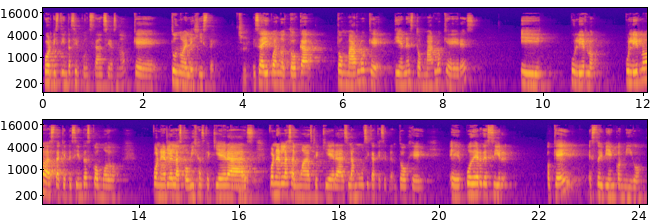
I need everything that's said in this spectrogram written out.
por distintas circunstancias, ¿no? Que tú no elegiste. Es ahí cuando toca tomar lo que tienes, tomar lo que eres y pulirlo, pulirlo hasta que te sientas cómodo, ponerle las cobijas que quieras, poner las almohadas que quieras, la música que se te antoje, eh, poder decir, ok, estoy bien conmigo,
